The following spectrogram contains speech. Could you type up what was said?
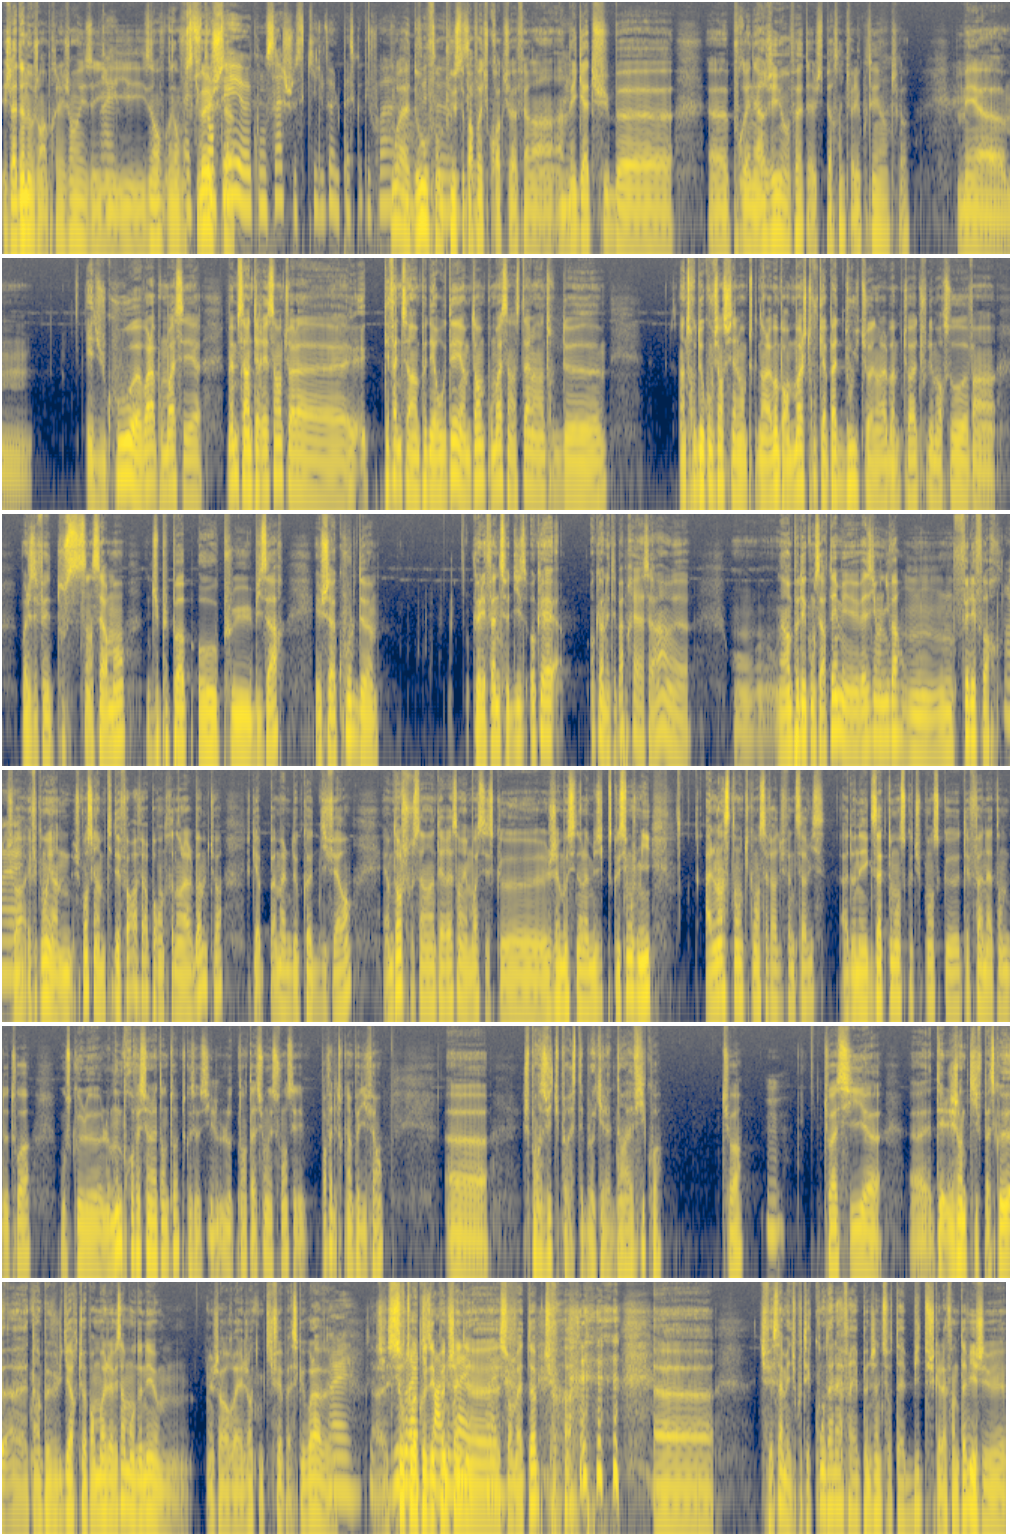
et je la donne aux gens. Après, les gens, ils, ils- Ouais. ils en, ils en font ce qu'ils veulent. tant je sais ça. est, euh, qu'on sache ce qu'ils veulent, parce que des fois. Ouais, de ouf. En euh, plus, c'est- parfois, tu crois que tu vas faire un, un Ouais. méga tube euh, euh, pour énergie. En fait, il y a juste personne qui va l'écouter, hein, tu vois. Mais. euh, et du coup, voilà, pour moi, c'est. Même c'est intéressant, tu vois, là, tes fans sont un peu déroutés, et en même temps, pour moi, ça installe un truc de. Un truc de confiance finalement. Parce que dans l'album, moi, je trouve qu'il n'y a pas de douille, tu vois, dans l'album. Tu vois, tous les morceaux, enfin. Moi, je les ai fait tous sincèrement, du plus pop au plus bizarre. Et je trouve ça cool de. Que les fans se disent, ok, ok, on n'était pas prêt à ça. hein, euh, on, est un peu déconcerté, mais vas-y, on y va. On, on fait l'effort. Ouais, tu vois. ouais. Effectivement, y a un- je pense qu'il y a un petit effort à faire pour entrer dans l'album, tu vois. Parce qu'il y a pas mal de codes différents. Et en même temps, je trouve ça intéressant. Et moi, c'est ce que j'aime aussi dans la musique. Parce que sinon, je me dis, à l'instant où tu commences à faire du fan service, à donner exactement ce que tu penses que tes fans attendent de toi, ou ce que le, le monde professionnel attend de toi, parce que c'est aussi Mm. l'autre tentation, et souvent, c'est des- parfois des trucs un peu différents. Euh, je pense vite, tu peux rester bloqué là-dedans à vie, quoi. Tu vois? Mm. Tu vois, si euh, euh, les gens te kiffent parce que t'es un peu vulgaire, tu vois, pour moi, j'avais ça à un moment donné, genre, les gens qui me kiffaient parce que voilà. Ouais, que surtout vrai, à cause des punchlines ouais. sur ma top, tu vois. Tu fais ça, mais du coup, t'es condamné à faire les punchlines sur ta bite jusqu'à la fin de ta vie. J'ai-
